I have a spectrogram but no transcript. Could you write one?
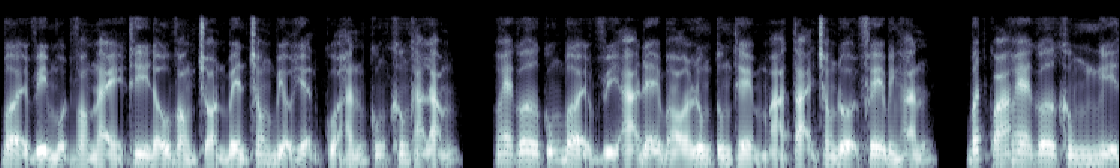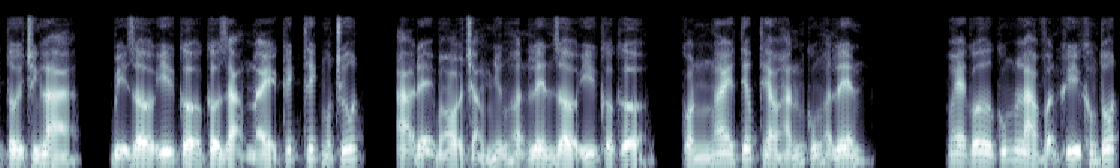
bởi vì một vòng này thi đấu vòng tròn bên trong biểu hiện của hắn cũng không khá lắm. Heger cũng bởi vì ạ đệ bỏ lung tung thể mà tại trong đội phê bình hắn, bất quá heger không nghĩ tới chính là, bị giờ y cờ cờ dạng này kích thích một chút, ạ đệ bỏ chẳng những hận lên giờ y cờ cờ, còn ngay tiếp theo hắn cũng hận lên. Heger cũng là vận khí không tốt,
